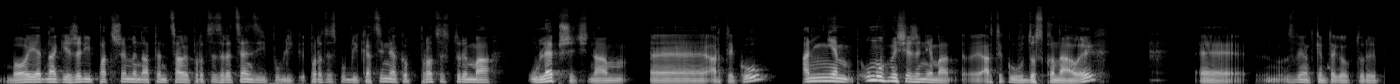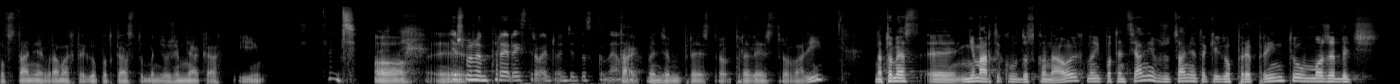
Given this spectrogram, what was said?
Bo jednak jeżeli patrzymy na ten cały proces recenzji, publik proces publikacyjny jako proces, który ma ulepszyć nam e, artykuł, a nie, umówmy się, że nie ma e, artykułów doskonałych, z wyjątkiem tego, który powstanie w ramach tego podcastu, będzie o ziemniakach i o... E, Już możemy prerejestrować, że będzie doskonały. Tak, będziemy prerejestrowali. Natomiast e, nie ma artykułów doskonałych, no i potencjalnie wrzucanie takiego preprintu może być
